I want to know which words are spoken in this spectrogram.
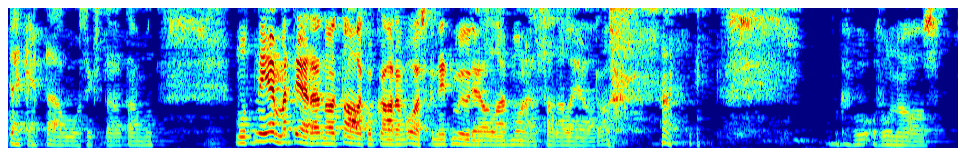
tekee tää uusiksi tai jotain, mutta mut niin en mä tiedä noita alkukauden, voisiko niitä myydä jollain monella sadalla eurolla. who, who knows.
